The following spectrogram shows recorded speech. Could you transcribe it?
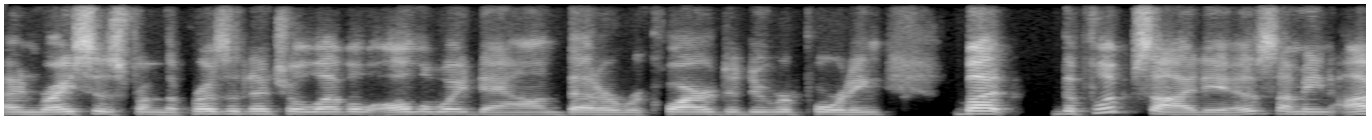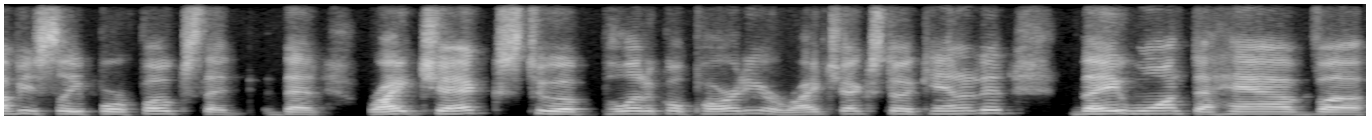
in races from the presidential level all the way down that are required to do reporting. But the flip side is, I mean, obviously for folks that that write checks to a political party or write checks to a candidate, they want to have uh,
